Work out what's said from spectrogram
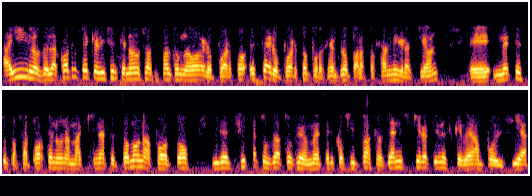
Ahí los de la 4T que dicen que no nos hace falta un nuevo aeropuerto. Este aeropuerto, por ejemplo, para pasar migración, eh, metes tu pasaporte en una máquina, te toma una foto, identifica tus datos biométricos y pasas. Ya ni siquiera tienes que ver a un policía.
